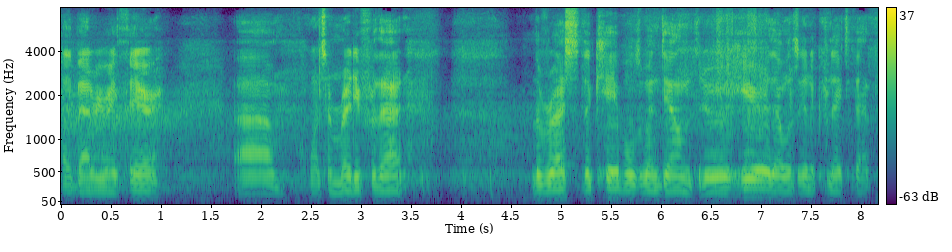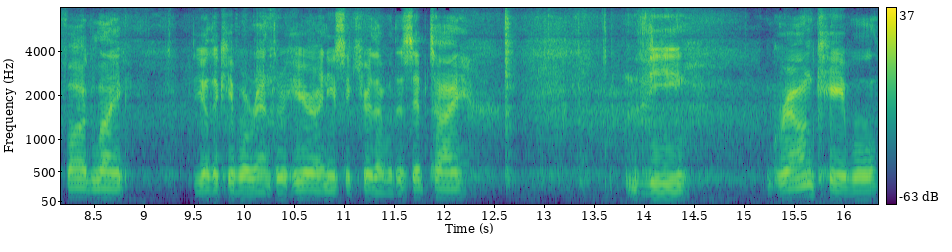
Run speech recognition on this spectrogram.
battery right there. Um, once I'm ready for that, the rest of the cables went down through here. That one's going to connect to that fog light. The other cable ran through here. I need to secure that with a zip tie. The ground cable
